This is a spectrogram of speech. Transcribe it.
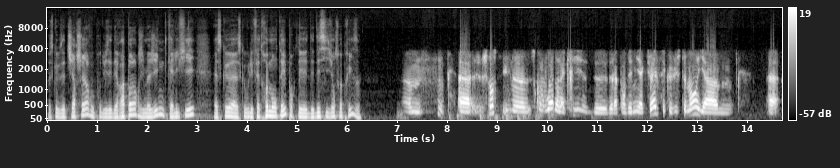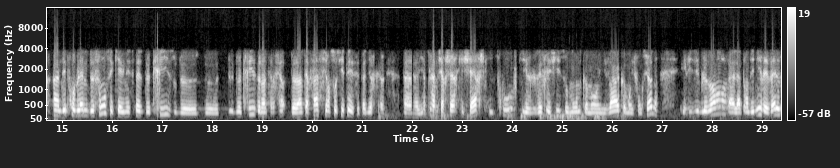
Parce que vous êtes chercheur, vous produisez des rapports, j'imagine, qualifiés. Est-ce que, est que vous les faites remonter pour que des, décisions soient prises? Euh, euh, Je pense que ce qu'on voit dans la crise de, la pandémie actuelle, c'est que justement, il y a euh, un des problèmes de fond, c'est qu'il y a une espèce de crise ou de, crise de l'interface science-société. C'est-à-dire que il y a plein de chercheurs qui cherchent, qui trouvent, qui réfléchissent au monde, comment il va, comment il fonctionne. Et visiblement, la, pandémie révèle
